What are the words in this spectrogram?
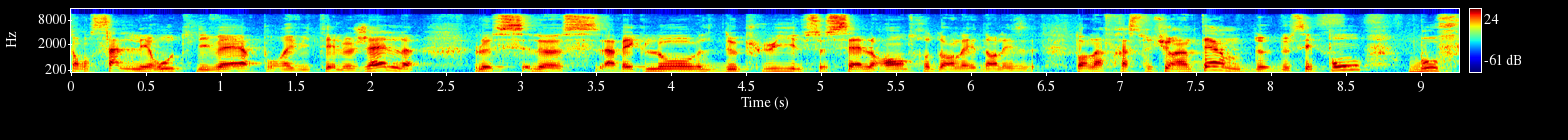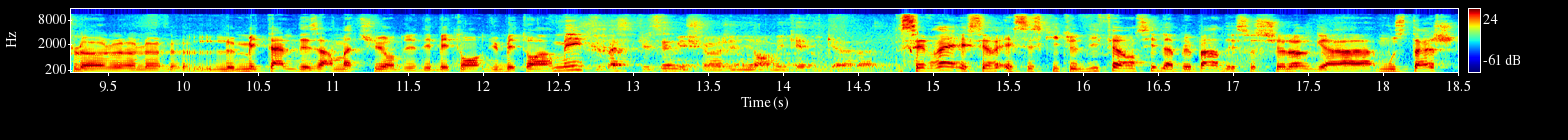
on sale les routes l'hiver pour éviter le gel. Le, le- avec l'eau de pluie, ce sel rentre dans l'infrastructure interne de, de ces ponts, bouffe le, métal des armatures des, des du béton armé. Je sais pas si tu le sais, mais je suis ingénieur en mécanique à la base. C'est vrai, et c'est ce qui te différencie de la plupart des sociologues à moustache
